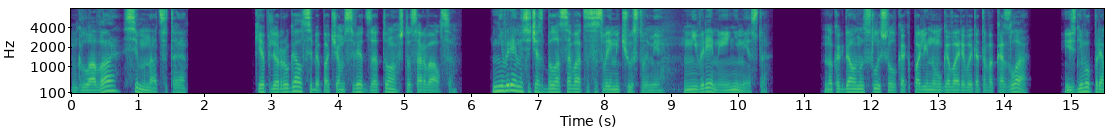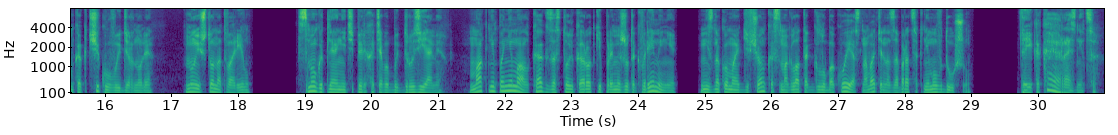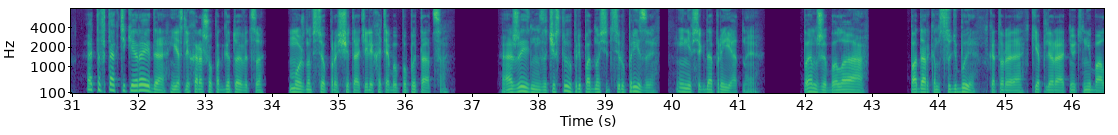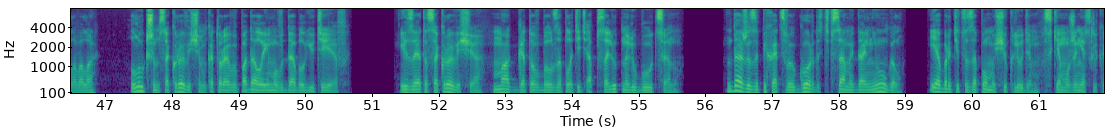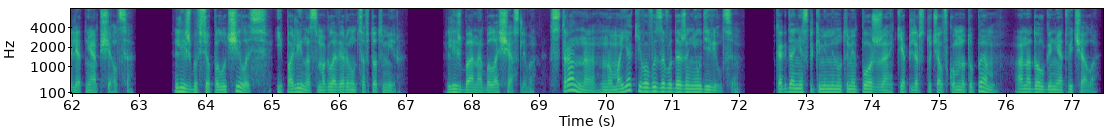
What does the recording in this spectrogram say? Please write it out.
Глава 17 Кеплер ругал себя почем свет за то, что сорвался. Не время сейчас было соваться со своими чувствами, не время и не место. Но когда он услышал, как Полина уговаривает этого козла, из него прям как чеку выдернули. Ну и что натворил? Смогут ли они теперь хотя бы быть друзьями? Маг не понимал, как за столь короткий промежуток времени незнакомая девчонка смогла так глубоко и основательно забраться к нему в душу. Да и какая разница? Это в тактике рейда, если хорошо подготовиться, можно все просчитать или хотя бы попытаться. А жизнь зачастую преподносит сюрпризы, и не всегда приятные. Пэм же была подарком судьбы, которая Кеплера отнюдь не баловала, лучшим сокровищем, которое выпадало ему в WTF. И за это сокровище маг готов был заплатить абсолютно любую цену. Даже запихать свою гордость в самый дальний угол и обратиться за помощью к людям, с кем уже несколько лет не общался. Лишь бы все получилось, и Полина смогла вернуться в тот мир. Лишь бы она была счастлива. Странно, но маяк его вызову даже не удивился. Когда несколькими минутами позже Кеплер стучал в комнату Пэм, она долго не отвечала.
